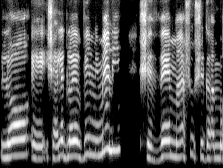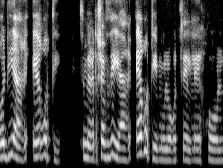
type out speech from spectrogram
לא, אה, שהילד לא יבין ממני שזה משהו שגם מאוד יערער אותי. זאת אומרת, עכשיו זה יערער אותי אם הוא לא רוצה לאכול,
